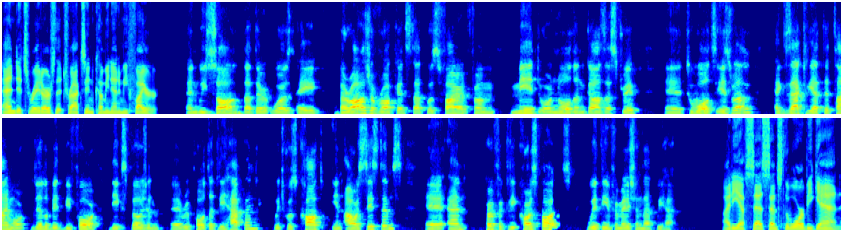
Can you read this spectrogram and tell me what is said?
and its radars that tracks incoming enemy fire. And we saw that there was a barrage of rockets that was fired from mid or northern Gaza Strip uh, towards Israel exactly at the time or a little bit before the explosion uh, reportedly happened, which was caught in our systems uh, and perfectly corresponds with the information that we have. IDF says since the war began,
